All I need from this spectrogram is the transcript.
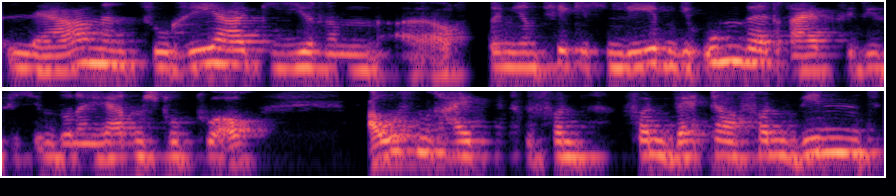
lernen zu reagieren, äh, auch in ihrem täglichen Leben, die Umweltreize, die sich in so einer Herdenstruktur auch Außenreize von, von Wetter, von Wind,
